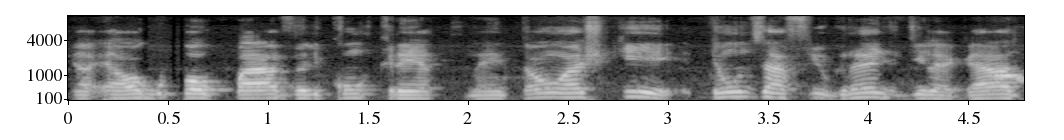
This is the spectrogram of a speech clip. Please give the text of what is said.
é, é algo palpável e concreto, né? Então, acho que tem um desafio grande de legado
